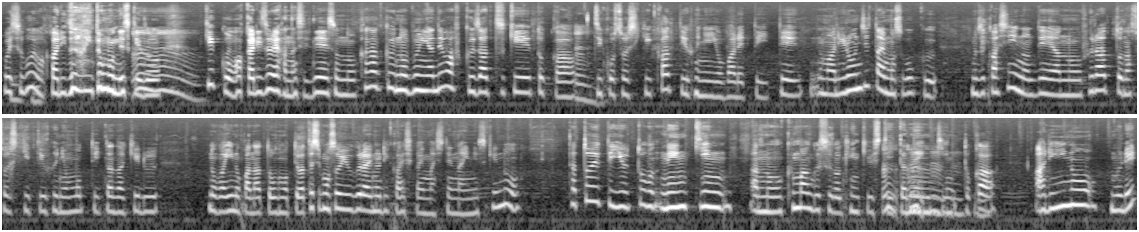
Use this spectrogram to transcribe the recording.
これすごい分かりづらいと思うんですけど、うん。結構分かりづらい話でその科学の分野では複雑系とかうん。自己組織化っていうふうに呼ばれていて、まあ、理論自体もすごく難しいのであのフラットな組織っていうふうに思っていただけるのがいいのかなと思って私もそういうぐらいの理解しか今してないんですけど例えて言うと年金あの熊楠が研究していた年金とかアリの群れ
